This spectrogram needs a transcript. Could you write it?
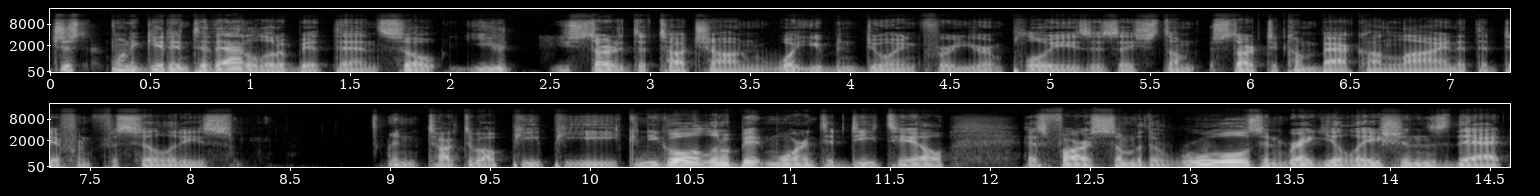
just want to get into that a little bit then. So you you started to touch on what you've been doing for your employees as they st- start to come back online at the different facilities and talked about PPE. Can you go a little bit more into detail as far as some of the rules and regulations that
